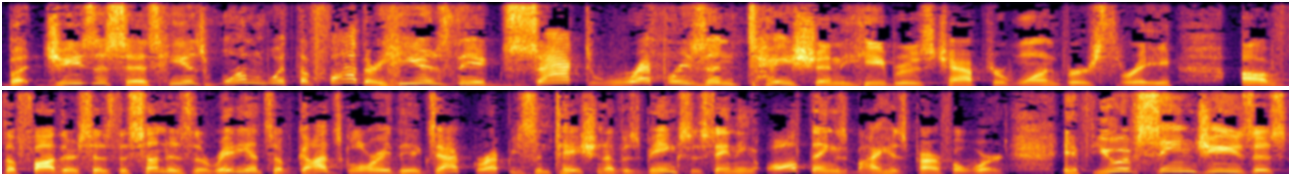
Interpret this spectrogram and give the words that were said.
But Jesus says he is one with the Father. He is the exact representation, Hebrews chapter 1 verse 3, of the Father. It says the Son is the radiance of God's glory, the exact representation of his being, sustaining all things by his powerful word. If you have seen Jesus,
